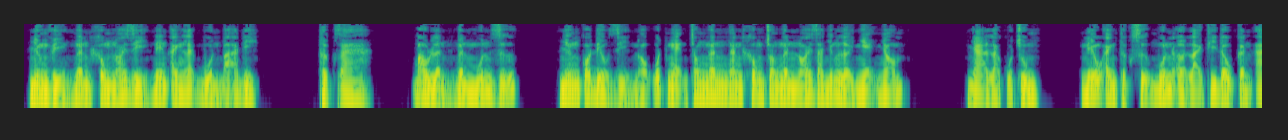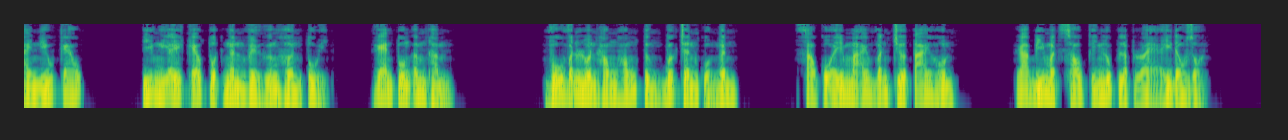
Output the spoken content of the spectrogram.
nhưng vì Ngân không nói gì nên anh lại buồn bã đi. Thực ra, bao lần Ngân muốn giữ, nhưng có điều gì nó uất nghẹn trong Ngân ngăn không cho Ngân nói ra những lời nhẹ nhõm. Nhà là của Trung, nếu anh thực sự muốn ở lại thì đâu cần ai níu kéo. Ý nghĩ ấy kéo tuột Ngân về hướng hờn tủi, ghen tuông âm thầm. Vũ vẫn luôn hong hóng từng bước chân của Ngân. Sao cô ấy mãi vẫn chưa tái hôn? Gã bí mật sau kính lúc lập lòe ấy đâu rồi?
